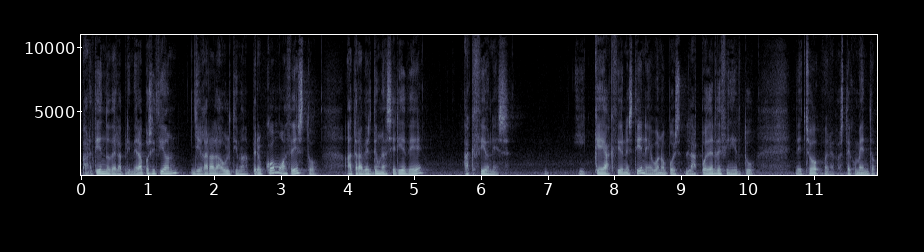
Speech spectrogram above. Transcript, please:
partiendo de la primera posición, llegar a la última. Pero ¿cómo hace esto? A través de una serie de acciones. ¿Y qué acciones tiene? Bueno, pues las puedes definir tú. De hecho, bueno, pues te comento.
